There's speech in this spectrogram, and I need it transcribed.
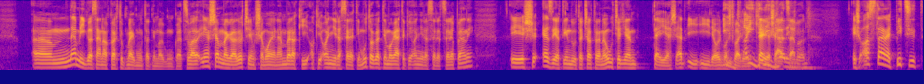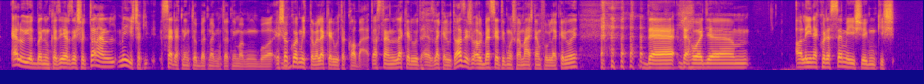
Um, nem igazán akartuk megmutatni magunkat. Szóval én sem, meg a öcsém sem olyan ember, aki, aki annyira szereti mutogatni magát, aki annyira szeret szerepelni, és ezért indult a csatorna úgy, hogy ilyen teljes, hát így, így ahogy most Így- vagyunk, így- teljes van. És aztán egy picit előjött bennünk az érzés, hogy talán mégiscsak szeretnénk többet megmutatni magunkból. És akkor mit tudom, lekerült a kabát. Aztán lekerült ez, lekerült az, és ahogy beszéltük, most már más nem fog lekerülni. De, de hogy a lényeg, hogy a személyiségünk is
